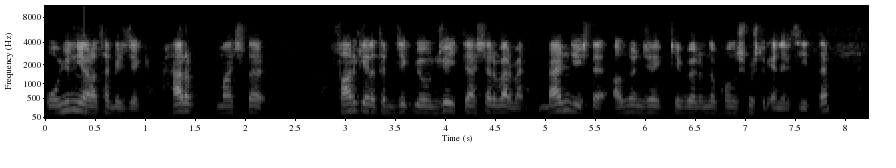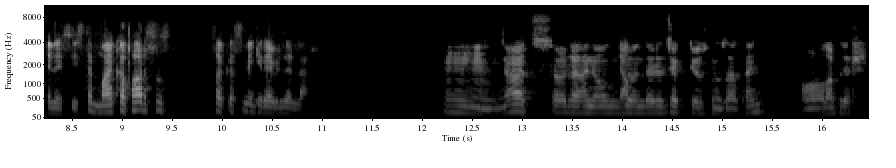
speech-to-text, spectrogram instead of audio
oyun yaratabilecek, her maçta fark yaratabilecek bir oyuncuya ihtiyaçları var ben. Bence işte az önceki bölümde konuşmuştuk NFC East'te. NFC East'te Micah Parsons takasına girebilirler. Hmm, evet öyle hani onu Ya. gönderilecek diyorsun zaten. O olabilir.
